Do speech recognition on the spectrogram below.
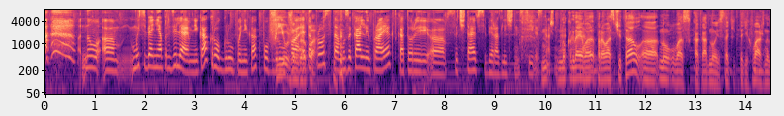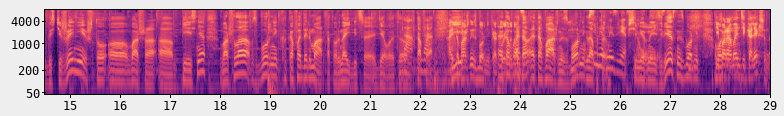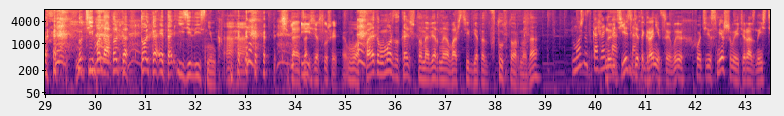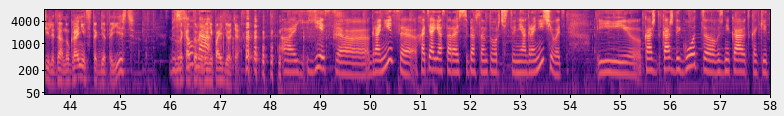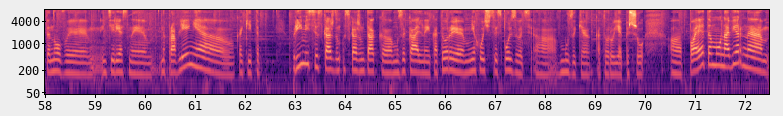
Ну, а, мы себя не определяем ни как рок-группа, ни как поп-группа. Это просто музыкальный проект, который э, сочетает в себе различные стили, скажем Но так. когда я про вас читал, а, ну, у вас как одно из таких, таких важных достижений, что а, ваша а, песня вошла в сборник «Кафе Дель Мар», который на Ибице делают э, Да, в кафе. А это И важный сборник какой-то. это, да? это, это важный сборник, да. Всемирно известный. Всемирно известный сборник. Типа Вот. Romantic Collection? Ну, типа, да, только, только это easy listening Ага. считается. Изи, слушай. Вот, поэтому можно сказать, что, наверное, ваш стиль где-то в ту сторону, да? Можно сказать Но так. ведь есть да. где-то границы. Вы хоть и смешиваете разные стили, да, но границы-то где-то есть, за которые вы не пойдете. А, Есть э, границы, хотя я стараюсь себя в своем творчестве не ограничивать. И каждый, каждый год э, возникают какие-то новые интересные направления, какие-то примеси, скажем, скажем так, э, музыкальные, которые мне хочется использовать э, в музыке, которую я пишу. А, Поэтому, наверное,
